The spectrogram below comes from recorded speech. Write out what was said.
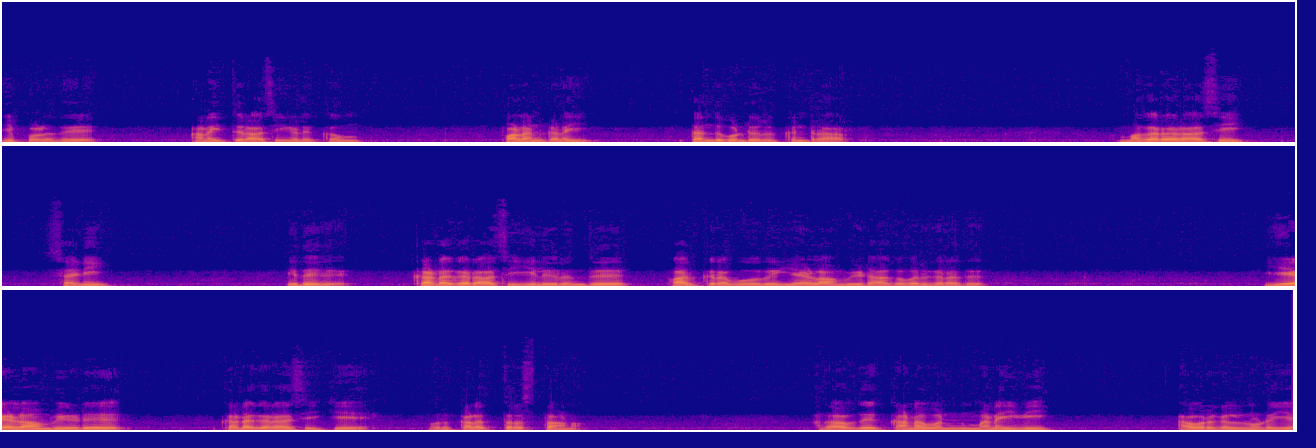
இப்பொழுது அனைத்து ராசிகளுக்கும் பலன்களை தந்து கொண்டிருக்கின்றார். மகர ராசி சனி. இது கடக ராசியிலிருந்து பார்க்கிறபோது ஏழாம் வீடாக வருகிறது. ஏழாம் வீடு கடகராசிக்கு ஒரு கலத்திரஸ்தானம் அதாவது கணவன் மனைவி அவர்களுடைய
